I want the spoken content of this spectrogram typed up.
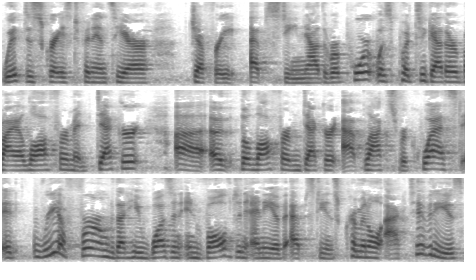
with disgraced financier Jeffrey Epstein. Now, the report was put together by a law firm at Dechert, uh, uh, the law firm Dechert at Black's request. It reaffirmed that he wasn't involved in any of Epstein's criminal activities,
